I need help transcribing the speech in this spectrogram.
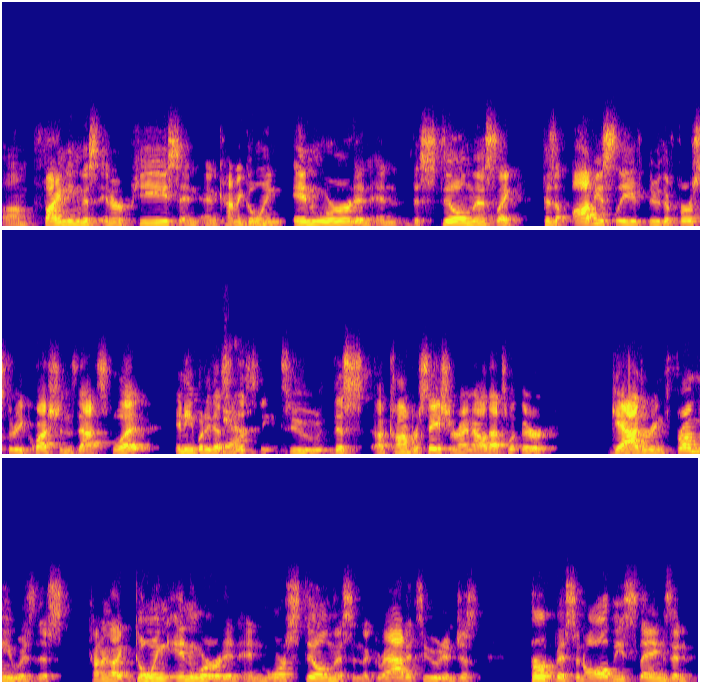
um, finding this inner peace and and kind of going inward and and the stillness like because obviously through the first three questions that's what anybody that's yeah. listening to this uh, conversation right now that's what they're gathering from you is this kind of like going inward and, and more stillness and the gratitude and just purpose and all these things. And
